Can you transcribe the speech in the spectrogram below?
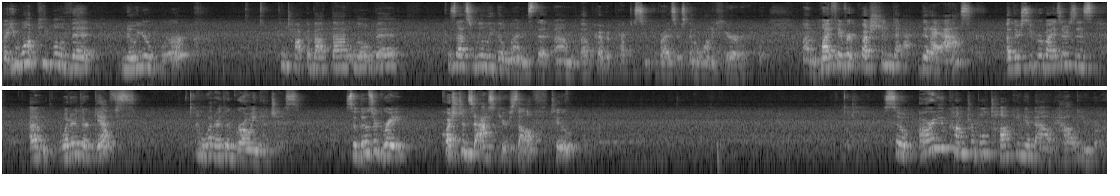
But you want people that know your work, can talk about that a little bit, because that's really the lens that um, a private practice supervisor is going to want to hear. Um, my favorite question to, that I ask other supervisors is, um, what are their gifts, and what are their growing edges? So those are great questions to ask yourself too. So, are you comfortable talking about how you work?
